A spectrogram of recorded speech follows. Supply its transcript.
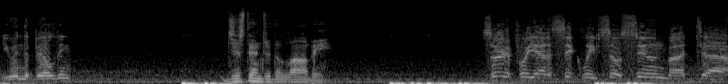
You in the building? Just entered the lobby. Sorry to put you out of sick leave so soon, but uh,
